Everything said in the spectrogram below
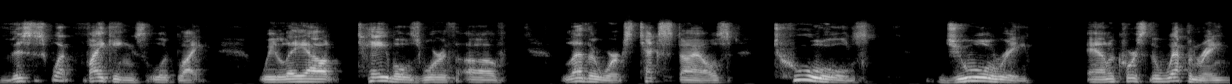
this is what Vikings looked like. We lay out tables worth of leatherworks, textiles, tools, jewelry, and of course the weaponry.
